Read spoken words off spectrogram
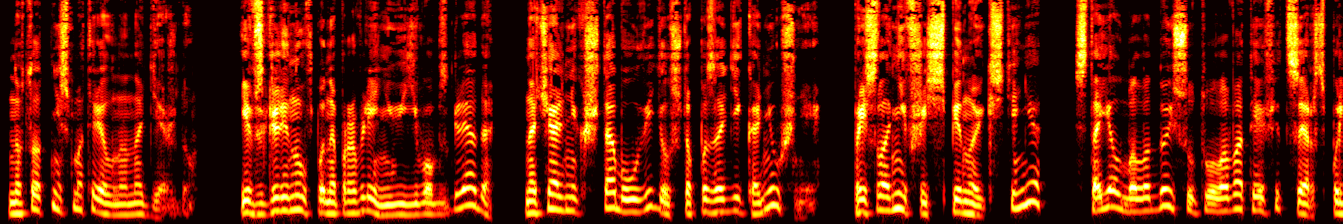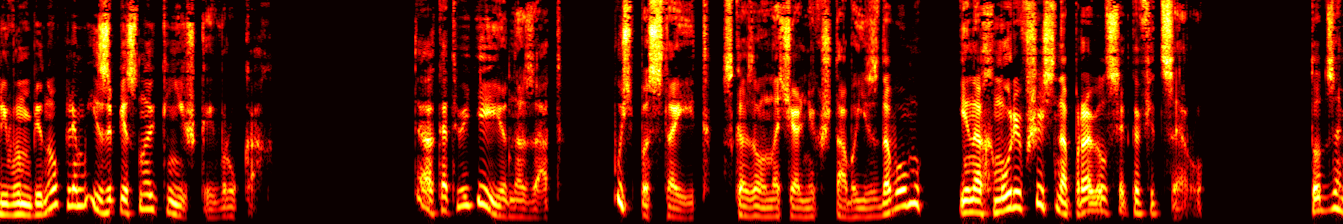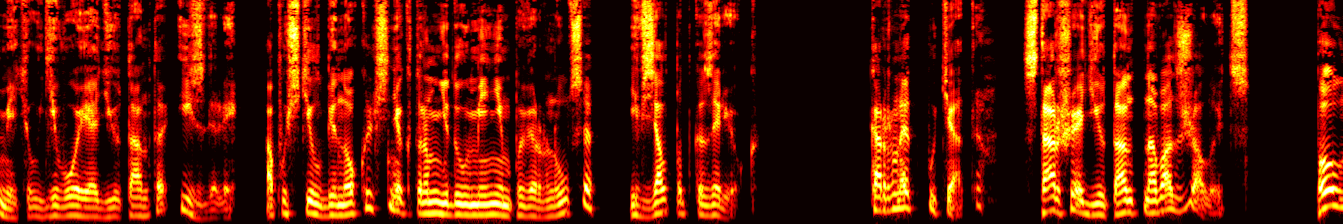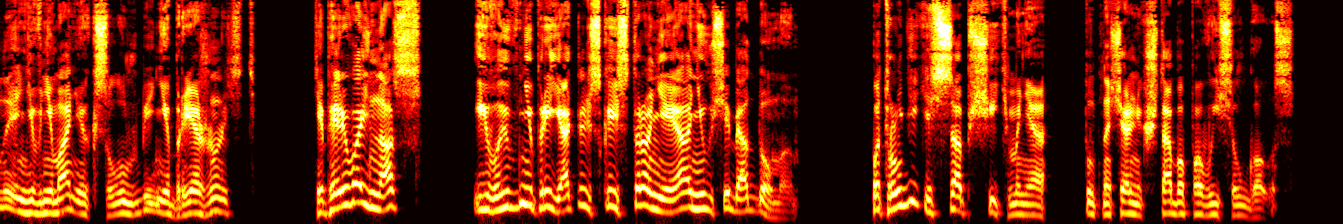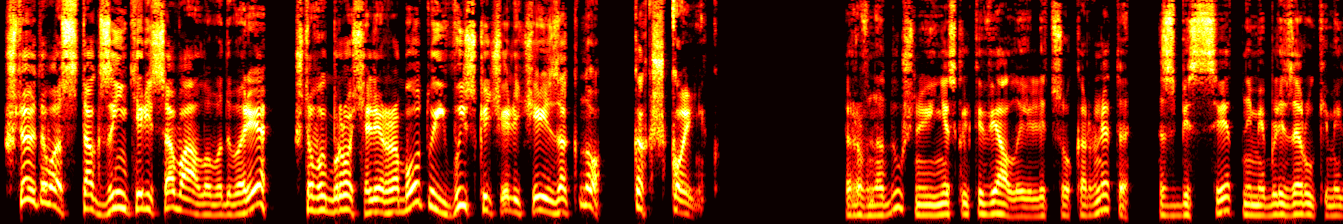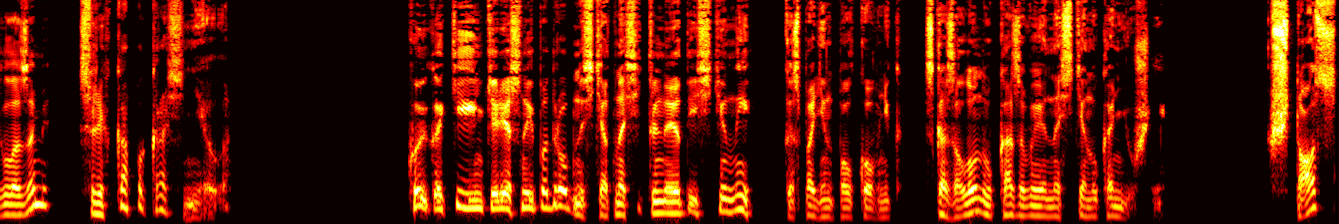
Но тот не смотрел на Надежду и, взглянув по направлению его взгляда, начальник штаба увидел, что позади конюшни, прислонившись спиной к стене, стоял молодой сутуловатый офицер с полевым биноклем и записной книжкой в руках. — Так, отведи ее назад. Пусть постоит, — сказал начальник штаба ездовому и, нахмурившись, направился к офицеру. Тот заметил его и адъютанта издали, опустил бинокль, с некоторым недоумением повернулся и взял под козырек. Корнет Путята, старший адъютант на вас жалуется. Полное невнимание к службе, небрежность. Теперь война-с, и вы в неприятельской стране, а не у себя дома. Потрудитесь сообщить мне, тут начальник штаба повысил голос. Что это вас так заинтересовало во дворе, что вы бросили работу и выскочили через окно, как школьник? Равнодушное и несколько вялое лицо Корнета с бесцветными близорукими глазами слегка покраснело. «Кое-какие интересные подробности относительно этой стены, господин полковник», — сказал он, указывая на стену конюшни. «Что-с?»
